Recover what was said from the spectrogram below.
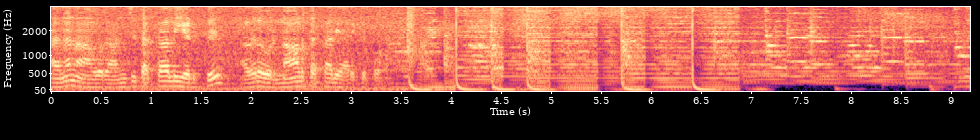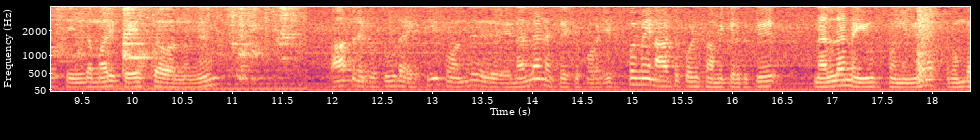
அதனால் நான் ஒரு அஞ்சு தக்காளி எடுத்து அதில் ஒரு நாலு தக்காளி அரைக்க போகிறேன் இந்த மாதிரி பேஸ்ட்டாக வரணுங்க. பாத்திரம் இப்போ சூடாயிடுச்சு. இப்போ வந்து நல்லெண்ணெய் சேர்க்க போகிறோம் எப்போவுமே நாட்டுக்கோழி சமைக்கிறதுக்கு நல்லெண்ணெய் யூஸ் பண்ணுங்கள் ரொம்ப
